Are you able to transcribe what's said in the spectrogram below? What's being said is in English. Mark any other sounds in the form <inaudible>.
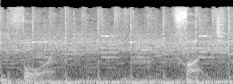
Round four. Fight.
